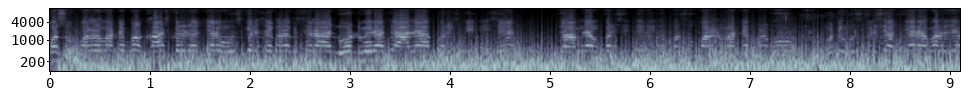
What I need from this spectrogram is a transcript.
પશુપાલન માટે પણ ખાસ કરીને અત્યારે મુશ્કેલ છે, કારણ કે છેલ્લા દોઢ મહિનાથી આને આ પરિસ્થિતિ છે. જો આમને આમ પરિસ્થિતિ રહી તો પશુપાલન માટે પણ બહુ મોટી મુશ્કેલ છે. અત્યારે અમારે જે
